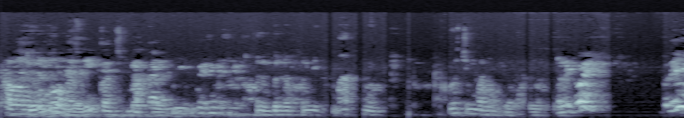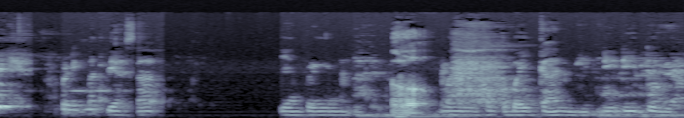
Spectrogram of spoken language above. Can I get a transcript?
Kalau gue gua beli bukan sebagai bener-bener penikmat gue cuma penikmat biasa yang pengen menemukan kebaikan di, di, di itu gitu.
